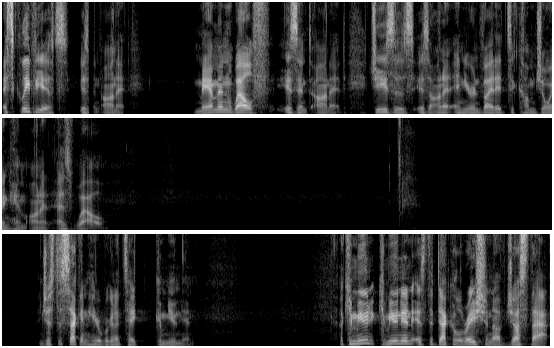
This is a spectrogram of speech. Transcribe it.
Asclepius isn't on it, Mammon wealth isn't on it. Jesus is on it, and you're invited to come join him on it as well. In just a second here, we're going to take communion. A commun- communion is the declaration of just that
